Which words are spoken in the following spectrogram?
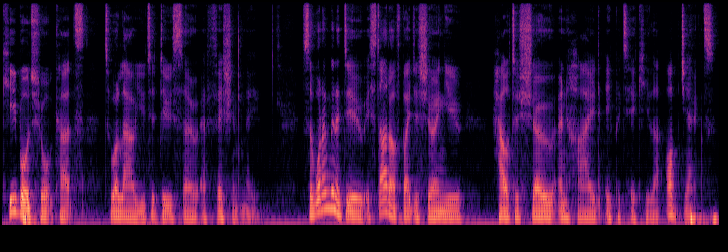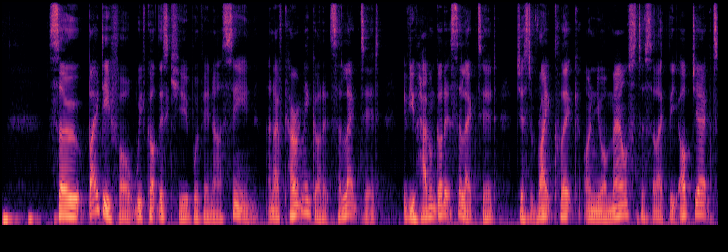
keyboard shortcuts to allow you to do so efficiently. So what I'm going to do is start off by just showing you how to show and hide a particular object. So by default, we've got this cube within our scene, and I've currently got it selected. If you haven't got it selected, just right click on your mouse to select the object,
